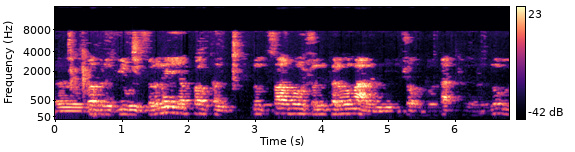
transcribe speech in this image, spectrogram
е, добре з лівої сторони, я впав там. Ну, слава Богу, що не переламали мені нічого, бо так, е, ну,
